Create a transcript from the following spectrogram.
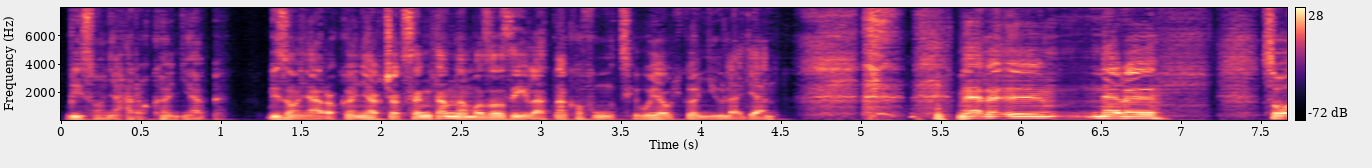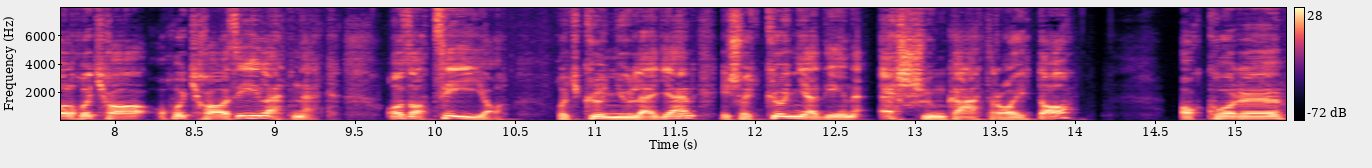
bizonyára könnyebb. Bizonyára könnyebb, csak szerintem nem az az életnek a funkciója, hogy könnyű legyen. mert, mert szóval, hogyha, hogyha az életnek az a célja, hogy könnyű legyen, és hogy könnyedén essünk át rajta, akkor,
